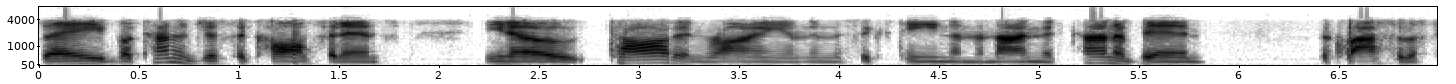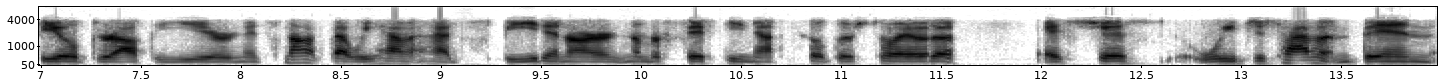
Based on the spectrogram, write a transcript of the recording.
se, but kind of just the confidence. You know, Todd and Ryan in the 16 and the 9, they've kind of been the class of the field throughout the year. And it's not that we haven't had speed in our number 50 NAPA Filters Toyota. It's just, we just haven't been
